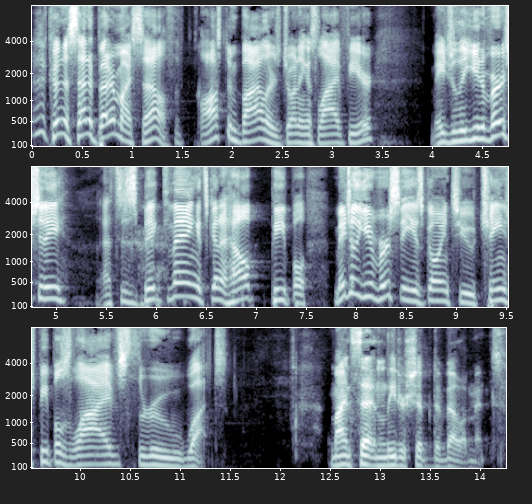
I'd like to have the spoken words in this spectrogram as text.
I couldn't have said it better myself. Austin Byler is joining us live here. Major League University. That's his big thing. It's going to help people. Major League University is going to change people's lives through what? mindset and leadership development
